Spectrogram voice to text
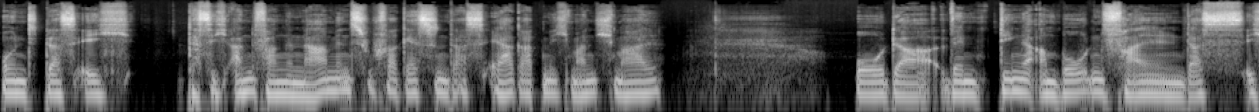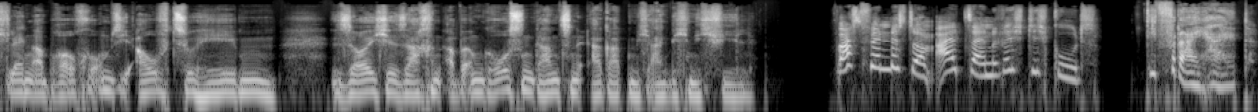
und dass ich, dass ich anfange Namen zu vergessen, das ärgert mich manchmal oder wenn Dinge am Boden fallen, dass ich länger brauche, um sie aufzuheben, solche Sachen, aber im Großen und Ganzen ärgert mich eigentlich nicht viel. Was findest du am Altsein richtig gut? Die Freiheit,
